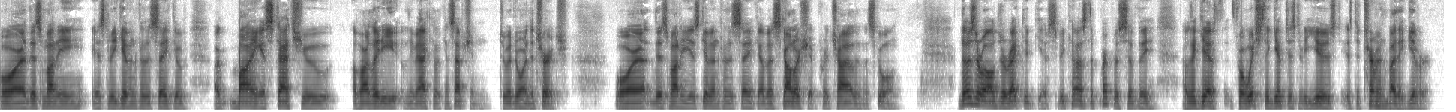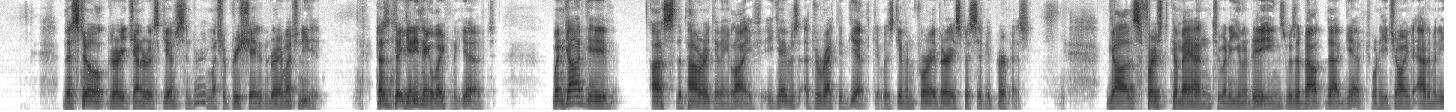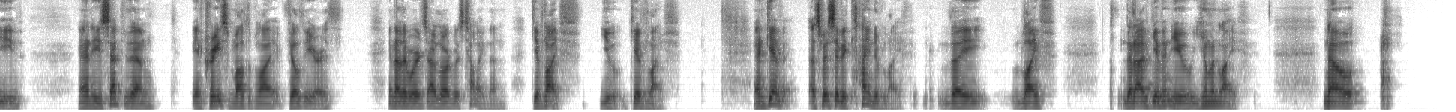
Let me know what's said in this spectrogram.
or this money is to be given for the sake of uh, buying a statue of Our Lady of the Immaculate Conception to adorn the church, or this money is given for the sake of a scholarship for a child in the school. Those are all directed gifts because the purpose of the, of the gift for which the gift is to be used is determined by the giver. They're still very generous gifts and very much appreciated and very much needed. Doesn't take anything away from the gift. When God gave us the power of giving life, He gave us a directed gift. It was given for a very specific purpose. God's first command to any human beings was about that gift when He joined Adam and Eve, and He said to them, Increase, multiply, fill the earth. In other words, our Lord was telling them, Give life. You, give life. And give a specific kind of life, the life that I've given you, human life. Now,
